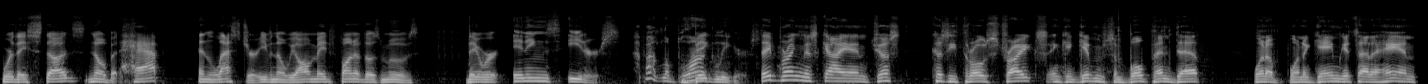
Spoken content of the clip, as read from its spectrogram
Were they studs? No, but Happ and Lester, even though we all made fun of those moves, they were innings eaters, How about LeBlanc? big leaguers. They bring this guy in just because he throws strikes and can give him some bullpen depth when a when a game gets out of hand,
